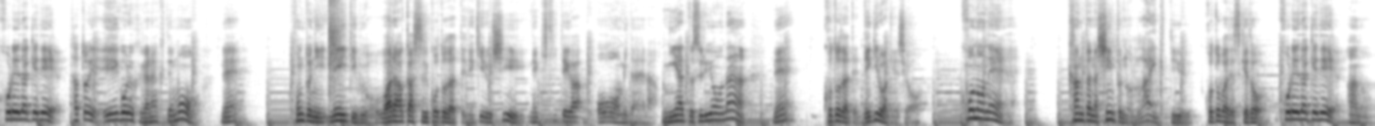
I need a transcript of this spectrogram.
これだけで、たとえ英語力がなくても、ね、本当にネイティブを笑かすことだってできるし、ね、聞き手が、おーみたいな、ニヤッとするような、ね、ことだってできるわけですよ。このね、簡単なシンプルの like っていう言葉ですけど、これだけで、あの、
